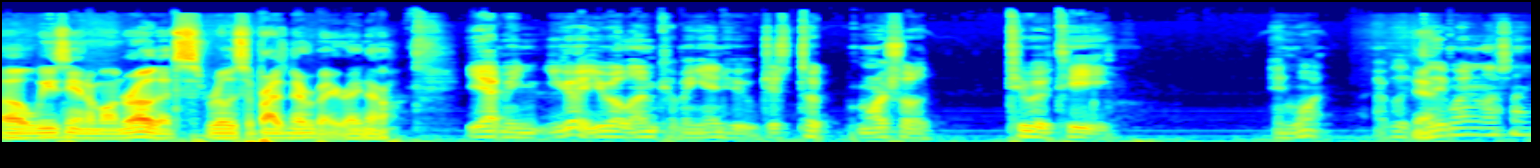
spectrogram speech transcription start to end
uh, Louisiana Monroe. That's really surprising everybody right now. Yeah, I mean, you got ULM coming in who just took Marshall to OT and won. Believe. Yeah. Did they win last night?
